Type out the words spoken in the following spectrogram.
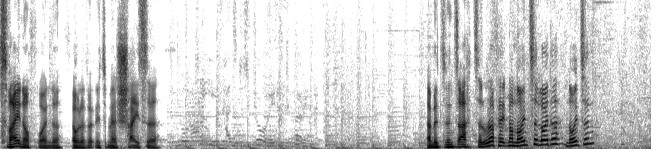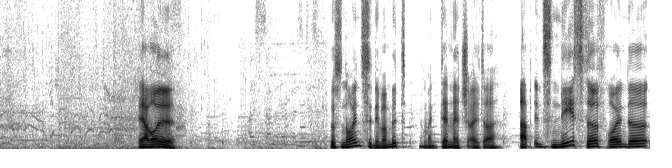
Zwei noch, Freunde. Oh, da wird nichts mehr. Scheiße. Damit sind es 18. Oder vielleicht noch 19, Leute? 19? Jawohl. Plus 19 nehmen wir mit. Mein Damage, Alter. Ab ins nächste, Freunde.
